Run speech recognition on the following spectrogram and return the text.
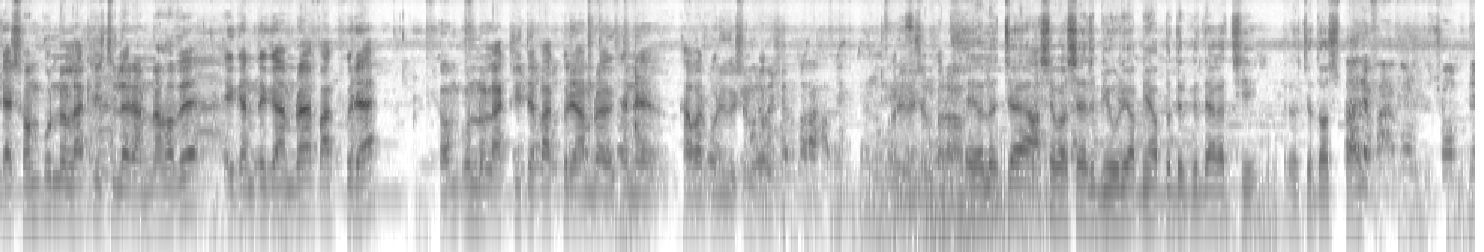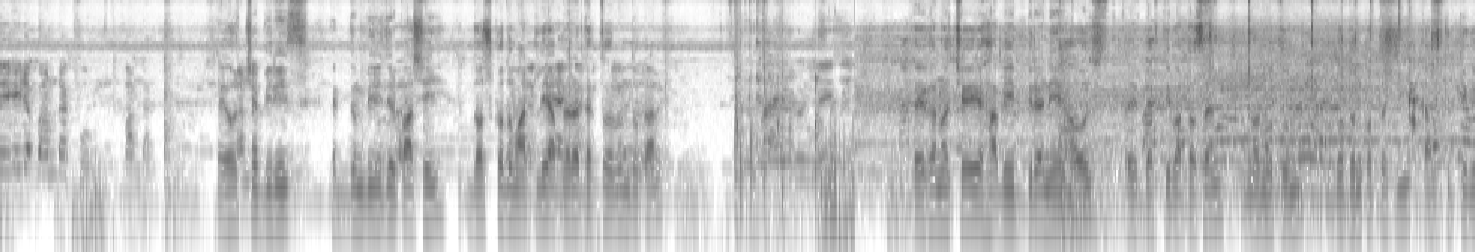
এটা সম্পূর্ণ লাকড়ির চুলায় রান্না হবে। এখান থেকে আমরা পাক করে সম্পূর্ণ লাকড়িতে পাক করে আমরা ওইখানে খাবার পরিবেশন করব। পরিবেশন করা হবে। এই হলো হচ্ছে আশেপাশের বিউরি আমি আপনাদেরকে দেখাচ্ছি। এটা হচ্ছে দশ পাইপ এই হচ্ছে ব্রিজ একদম ব্রিজের পাশেই। দশ কদম আটলে আপনারা দেখতে পাবেন দোকান। তো এখানে হচ্ছে হাবিব বিরিয়ানি হাউস এই দেখতে পারতেছেন। আমরা নতুন উদ্বোধন করতেছি কালকের থেকে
